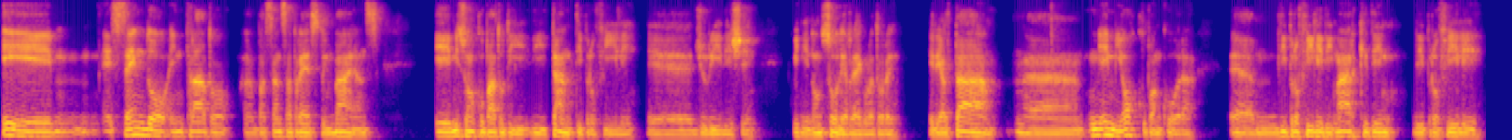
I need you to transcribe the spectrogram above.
e mh, essendo entrato abbastanza presto in Binance e mi sono occupato di, di tanti profili eh, giuridici, quindi non solo il regulatory. In realtà eh, e mi occupo ancora eh, di profili di marketing, di profili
